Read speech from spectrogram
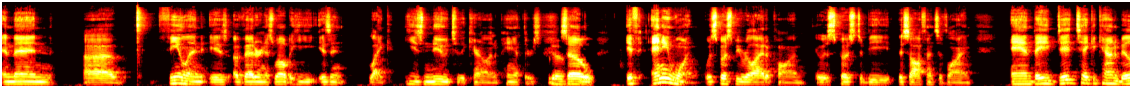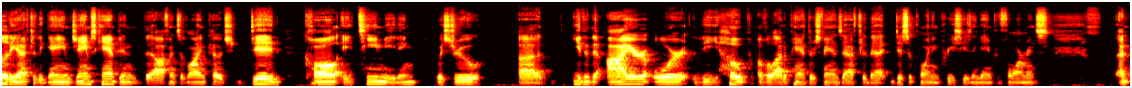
and then uh, Thielen is a veteran as well, but he isn't like he's new to the Carolina Panthers. Yeah. So if anyone was supposed to be relied upon, it was supposed to be this offensive line. And they did take accountability after the game. James Campen, the offensive line coach, did call a team meeting, which drew uh, either the ire or the hope of a lot of Panthers fans after that disappointing preseason game performance. I,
